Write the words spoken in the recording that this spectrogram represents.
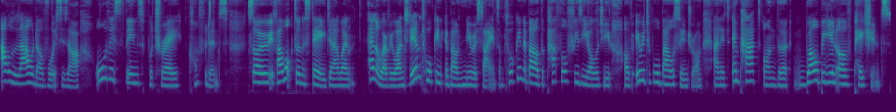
how loud our voices are. All these things portray confidence. So if I walked on a stage and I went, Hello, everyone. Today I'm talking about neuroscience. I'm talking about the pathophysiology of irritable bowel syndrome and its impact on the well being of patients.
